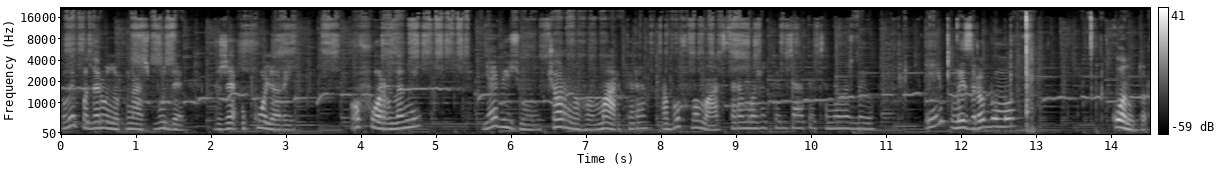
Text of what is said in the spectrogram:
Коли подарунок наш буде вже у кольорі оформлений, я візьму чорного маркера або фломастера можете взяти, це неважливо. І ми зробимо контур.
